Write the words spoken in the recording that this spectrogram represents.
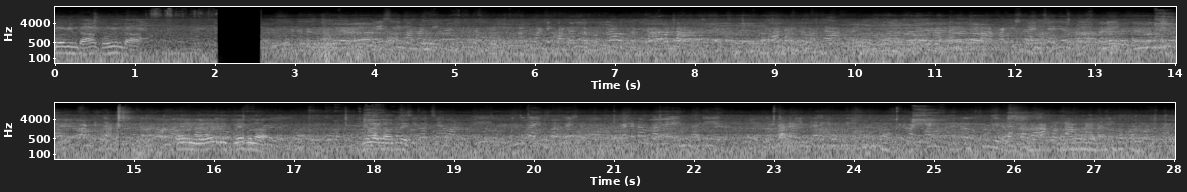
గోవింద గోవింద జై శ్రీరామండి అటువంటి ఘటనలు పునరావృతం కాకుండా జాగ్రత్తగా అందరూ కూడా పటిష్టమైన చర్యలు తీసుకొని ముందు ఇటువంటి ఘటనలు జరగకుండా ఎవరిది? కేబుల్? నీళ్ళల్లో ఉంది. రాకుండా ఉండాలని కోరుకుంటున్నాను.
